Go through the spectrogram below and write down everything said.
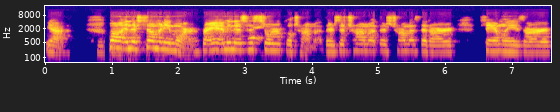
Yeah. Mm-hmm. well and there's so many more right? I mean there's historical trauma. There's a trauma there's traumas that our families our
